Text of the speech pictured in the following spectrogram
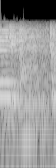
day.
